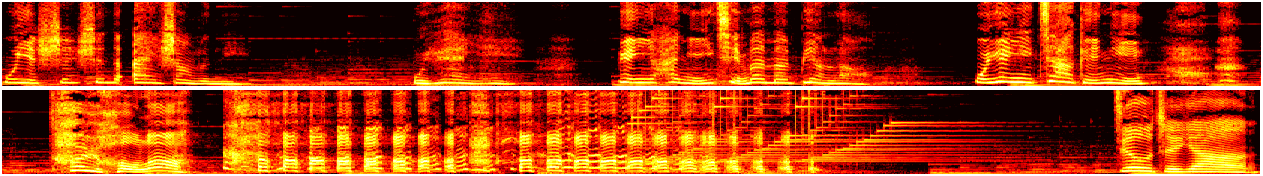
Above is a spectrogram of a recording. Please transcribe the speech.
我也深深的爱上了你。我愿意，愿意和你一起慢慢变老。我愿意嫁给你。太好了！就这样，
